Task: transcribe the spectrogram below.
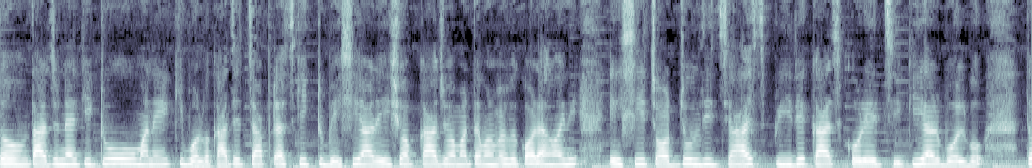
তো তার জন্য আর কি একটু মানে কি বলব, কাজের চাপটা আজকে একটু বেশি। আর এই সব কাজও আমার তেমনভাবে করা হয়নি। এসে চটজলদি যা স্পিডে কাজ করেছি, কি আর বলব। তো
